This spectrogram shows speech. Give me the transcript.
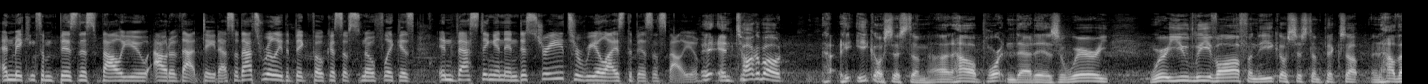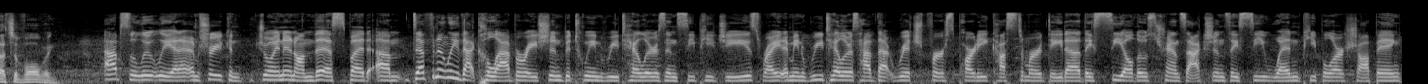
and making some business value out of that data. So that's really the big focus of Snowflake is investing in industry to realize the business value. And talk about ecosystem and how important that is, where, where you leave off and the ecosystem picks up and how that's evolving. Absolutely, and I'm sure you can join in on this, but um, definitely that collaboration between retailers and CPGs, right? I mean, retailers have that rich first party customer data. They see all those transactions, they see when people are shopping.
